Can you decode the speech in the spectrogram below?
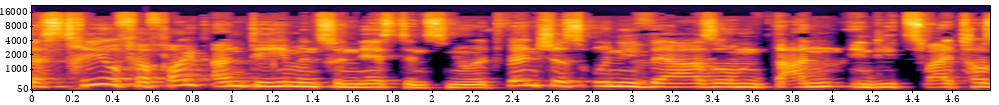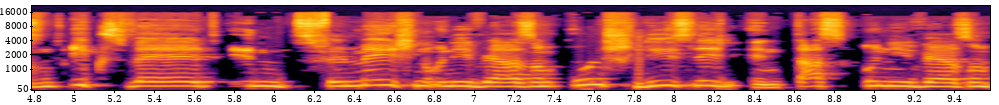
Das Trio verfolgt Anti-Hemen zunächst ins New Adventures Universum, dann in die 2000X Welt, ins Filmation Universum und schließlich in das Universum,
